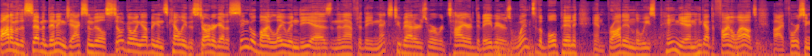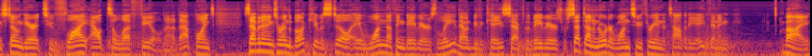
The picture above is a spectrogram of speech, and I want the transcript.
Bottom of the seventh inning, Jacksonville still going up against Kelly. The starter got a single by Lewin Diaz, and then after the next two batters were retired, the Bay Bears went to the bullpen and brought in Luis Pena, and he got the final out by forcing Stone Garrett to fly out to left field. And at that point, Seven innings were in the book. It was still a 1 0 Bay Bears lead. That would be the case after the Bay Bears were set down in order 1 2 3 in the top of the eighth inning by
